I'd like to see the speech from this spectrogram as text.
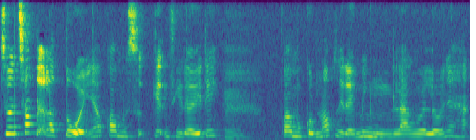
chưa chắc đã là tuổi nhá qua một sự kiện gì đấy đi ừ. Qua một cột mốc gì đấy mình là người lớn chẳng hạn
